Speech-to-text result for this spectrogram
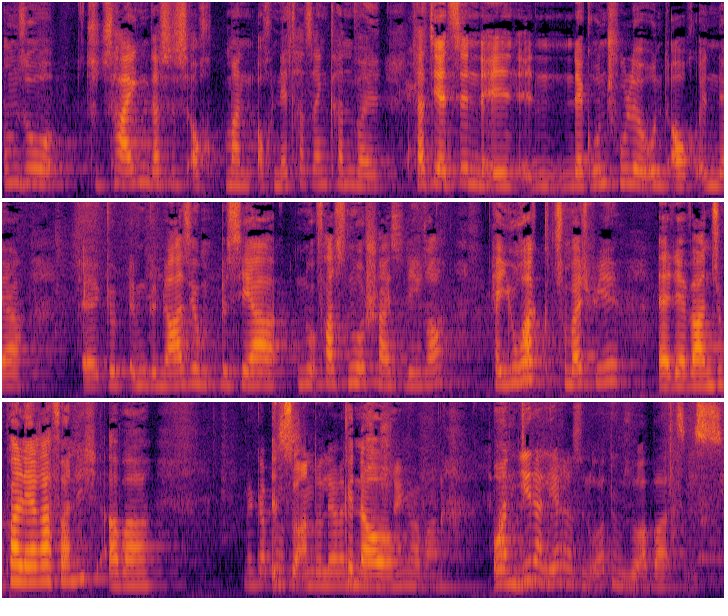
um so zu zeigen, dass es auch man auch netter sein kann, weil ich hatte jetzt in, in, in der Grundschule und auch in der äh, im Gymnasium bisher nur fast nur Scheißlehrer. Herr Jurak zum Beispiel, äh, der war ein super Lehrer, fand ich, aber Dann gab es so andere Lehrer, die genau. strenger waren. Und jeder Lehrer ist in Ordnung so, aber es ist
